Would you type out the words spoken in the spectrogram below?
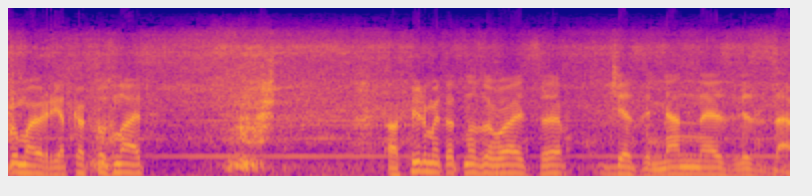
Думаю, редко кто знает. А фильм этот называется «Безымянная звезда».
